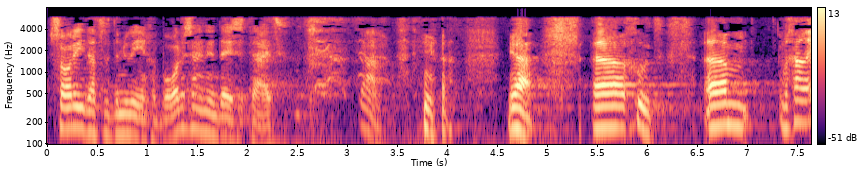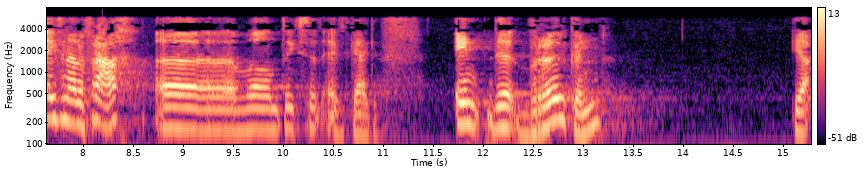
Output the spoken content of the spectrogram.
sorry dat we er nu in geboren zijn in deze tijd. Ja, ja, ja. Eh, goed. Ehm, we gaan even naar een vraag, eh, want ik zit even te kijken. In de breuken, ja,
